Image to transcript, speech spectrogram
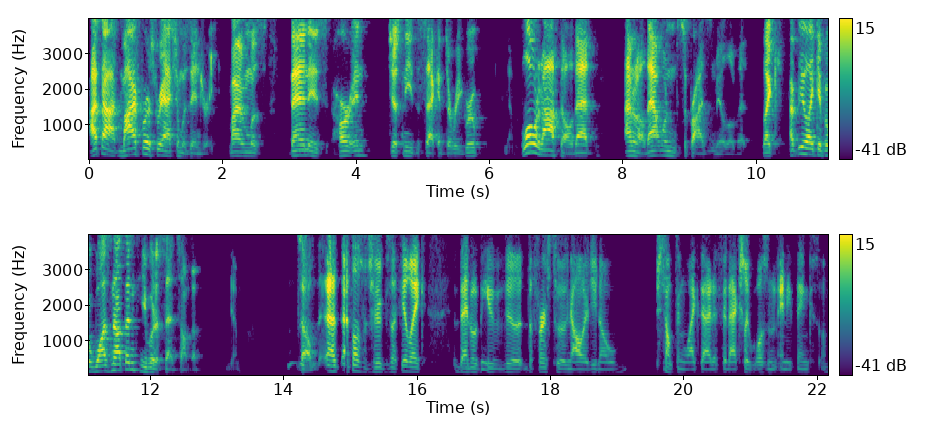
I thought my first reaction was injury. Mine was Ben is hurting, just needs a second to regroup. Yeah. Blowing it off though, that I don't know, that one surprises me a little bit. Like I feel like if it was nothing, he would have said something. Yeah. So that, that's also true because I feel like Ben would be the the first to acknowledge, you know, something like that if it actually wasn't anything. So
